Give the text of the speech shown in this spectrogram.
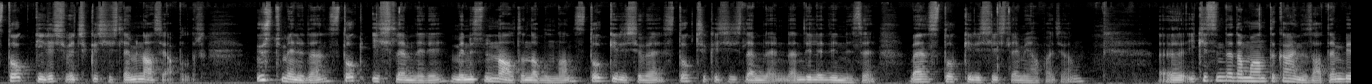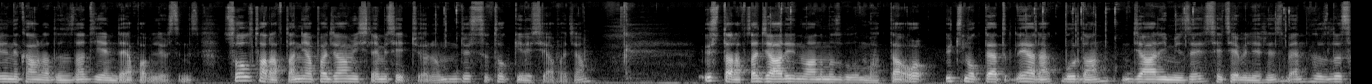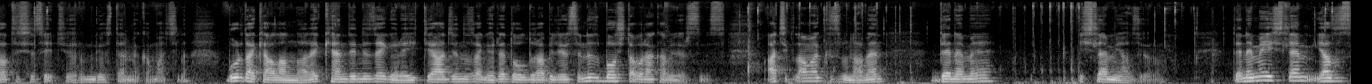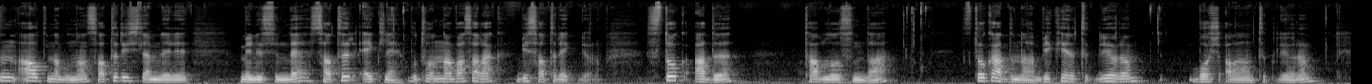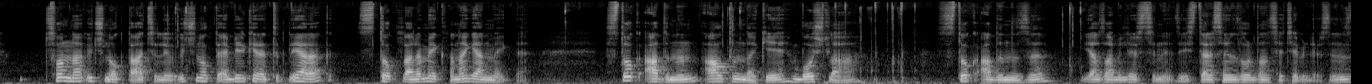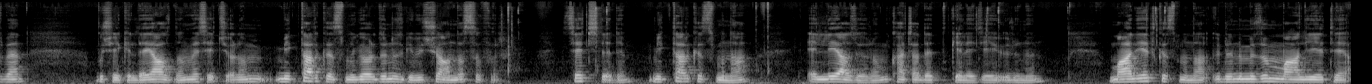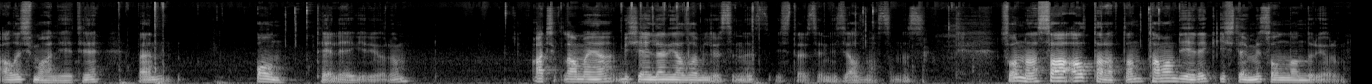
stok giriş ve çıkış işlemi nasıl yapılır? Üst menüden stok işlemleri menüsünün altında bulunan stok girişi ve stok çıkış işlemlerinden dilediğinizi ben stok girişi işlemi yapacağım. Ee, İkisinde de mantık aynı zaten. Birini kavradığınızda diğerini de yapabilirsiniz. Sol taraftan yapacağım işlemi seçiyorum. Düz stok girişi yapacağım. Üst tarafta cari ünvanımız bulunmakta. O 3 noktaya tıklayarak buradan carimizi seçebiliriz. Ben hızlı satışı seçiyorum göstermek amaçlı. Buradaki alanları kendinize göre, ihtiyacınıza göre doldurabilirsiniz. Boşta bırakabilirsiniz. Açıklama kısmına ben deneme işlem yazıyorum. Deneme işlem yazısının altında bulunan satır işlemleri menüsünde satır ekle butonuna basarak bir satır ekliyorum. Stok adı tablosunda stok adına bir kere tıklıyorum. Boş alana tıklıyorum. Sonra 3 nokta açılıyor. 3 noktaya bir kere tıklayarak stoklarım ekrana gelmekte. Stok adının altındaki boşluğa stok adınızı yazabilirsiniz. İsterseniz oradan seçebilirsiniz. Ben bu şekilde yazdım ve seçiyorum. Miktar kısmı gördüğünüz gibi şu anda 0. Seç dedim. Miktar kısmına 50 yazıyorum. Kaç adet geleceği ürünün. Maliyet kısmına ürünümüzün maliyeti, alış maliyeti ben 10 TL'ye giriyorum. Açıklamaya bir şeyler yazabilirsiniz. İsterseniz yazmazsınız. Sonra sağ alt taraftan tamam diyerek işlemi sonlandırıyorum.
